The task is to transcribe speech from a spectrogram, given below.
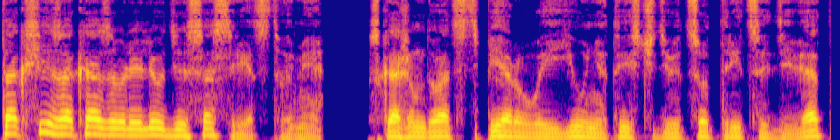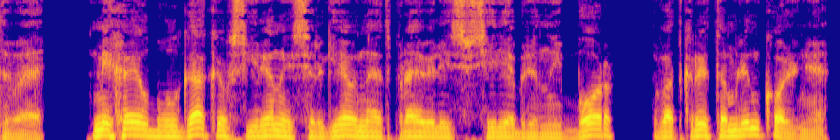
Такси заказывали люди со средствами. Скажем, 21 июня 1939 Михаил Булгаков с Еленой Сергеевной отправились в Серебряный Бор в открытом Линкольне,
